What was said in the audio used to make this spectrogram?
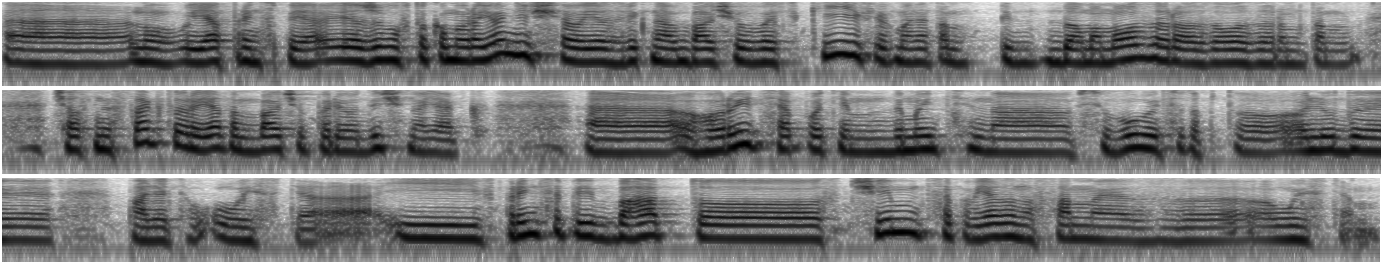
ну, Я, в принципі, я, я живу в такому районі, що я з вікна бачу весь Київ, і в мене там під домом озеро, за озером там частний сектор, і я там бачу періодично, як е, горить, а потім димить на всю вулицю. Тобто люди палять листя. І, в принципі, багато з чим це пов'язано саме з листям.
